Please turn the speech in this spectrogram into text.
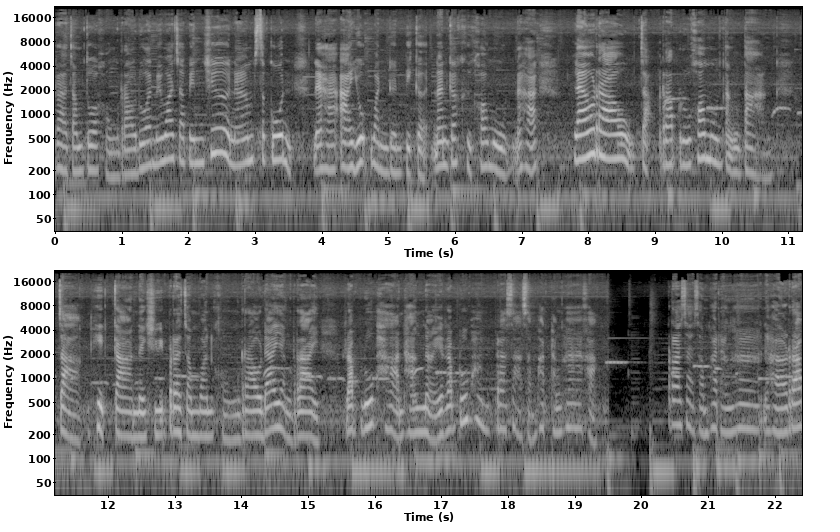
ประจำตัวของเราด้วยไม่ว่าจะเป็นชื่อนามสกุลนะคะอายุวันเดือนปีเกิดนั่นก็คือข้อมูลนะคะ แล้วเราจะรับรู้ข้อมูลต่างๆ จากเหตุการณ์ในชีวิตประจำวันของเราได้อย่างไร รับรู้ผ่านทางไหน รับรู้ผ่านประสาทสัมผัสทั้ง 5 ค่ะ ประสาทสัมผัสทั้ง5นะคะรับ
